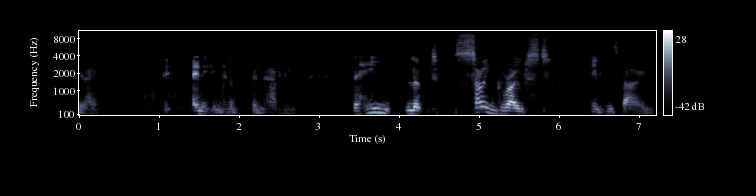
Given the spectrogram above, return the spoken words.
You know, anything could have been happening. But he looked so engrossed in his phone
